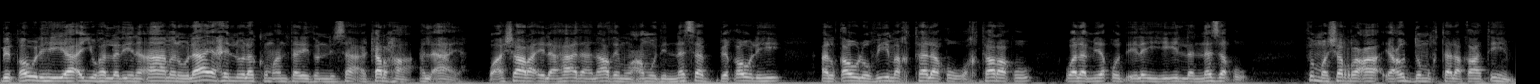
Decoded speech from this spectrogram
بقوله يا أيها الذين آمنوا لا يحل لكم أن ترثوا النساء كرها الآية. وأشار إلى هذا ناظم عمود النسب بقوله القول فيما اختلقوا واخترقوا ولم يقد إليه إلا النزق. ثم شرع يعد مختلقاتهم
